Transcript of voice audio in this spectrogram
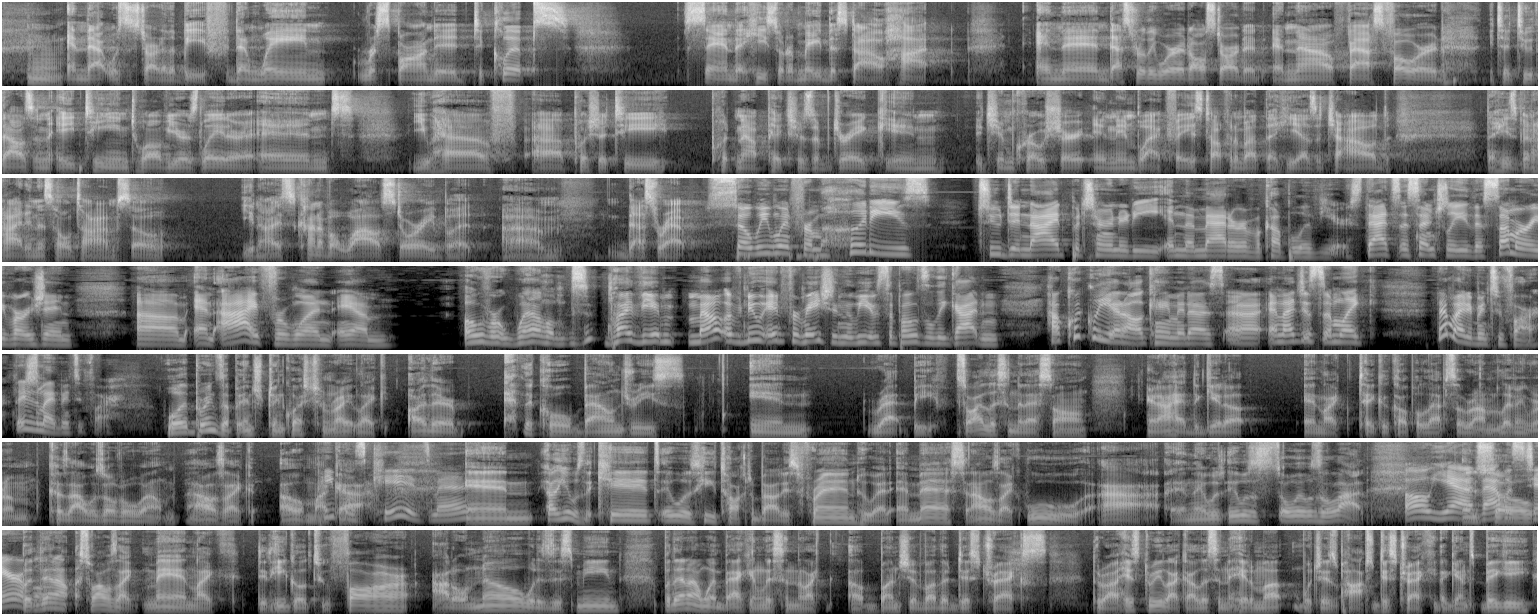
And that was the start of the beef. Then Wayne responded to Clipse saying that he sort of made the style hot. And then that's really where it all started. And now, fast forward to 2018, 12 years later, and you have uh, Pusha T putting out pictures of Drake in a Jim Crow shirt and in blackface, talking about that he has a child that he's been hiding this whole time. So, you know, it's kind of a wild story, but um, that's rap. So we went from hoodies to denied paternity in the matter of a couple of years. That's essentially the summary version. Um, and I, for one, am overwhelmed by the amount of new information that we have supposedly gotten, how quickly it all came at us. Uh, and I just, I'm like, that might have been too far. They just might have been too far. Well, it brings up an interesting question, right? Like, are there ethical boundaries in rap beef? So I listened to that song and I had to get up and like take a couple laps around the living room because I was overwhelmed. I was like, oh my People's God. kids, man. And oh, it was the kids. It was he talked about his friend who had MS, and I was like, ooh, ah, and it was it was so it was a lot. Oh, yeah, And that was terrible. But then, I, so I was like, man, like, did he go too far? I don't know. What does this mean? But then I went back and listened to like a bunch of other diss tracks throughout history. Like I listened to "Hit 'Em Up," which is Pac's diss track against Biggie,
